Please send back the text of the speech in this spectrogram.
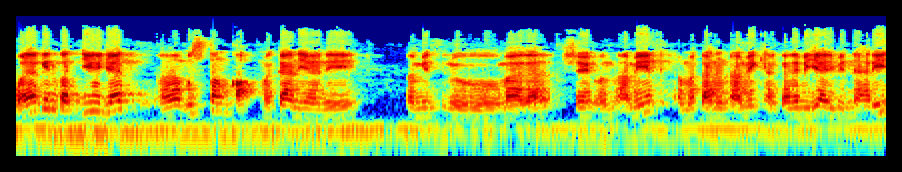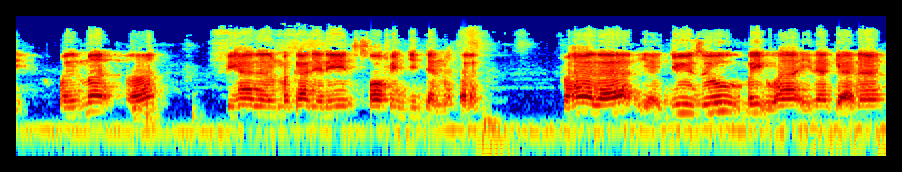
ولكن قد يوجد مستنقع مكان يعني مثل ماذا شيء عميق مكان عميق هكذا بجانب النهر والماء في هذا المكان يعني صاف جدا مثلا فهذا يجوز بيعها إذا كان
